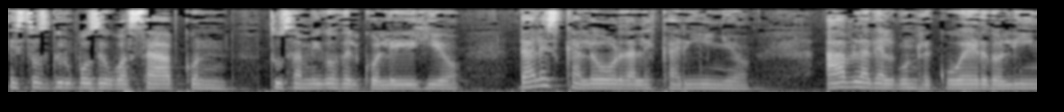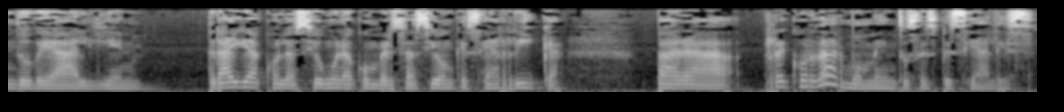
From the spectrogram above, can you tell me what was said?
Estos grupos de WhatsApp con tus amigos del colegio, dales calor, dales cariño, habla de algún recuerdo lindo de alguien, traiga a colación una conversación que sea rica, para recordar momentos especiales.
